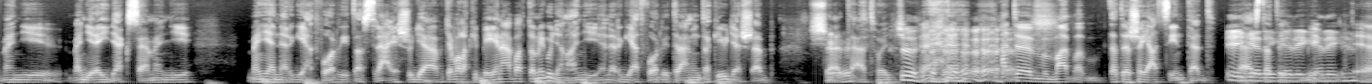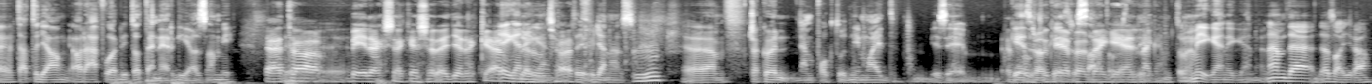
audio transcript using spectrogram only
mennyi, mennyire igyekszel, mennyi, mennyi energiát fordítasz rá, és ugye, hogyha valaki bénább, attól még ugyanannyi energiát fordít rá, mint aki ügyesebb. Sőt. Tehát, hogy hát, tehát a saját szinted. Igen, ez, igen, tehát, igen, hogy, igen. Tehát, hogy a, a ráfordított energia az, ami... Tehát a bének se kesen legyenek el. Igen, igen, tehát, hogy ugyanaz. Uh-huh. Csak ő nem fog tudni majd izé, kézről kézre szartozni, meg nem tudom. Igen, igen, nem, de, de az agyra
